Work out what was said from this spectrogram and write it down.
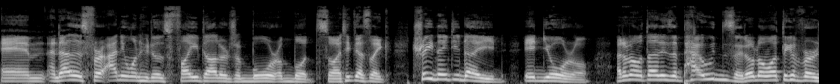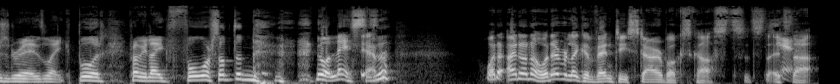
Um, and that is for anyone who does five dollars or more a month. So I think that's like three ninety nine in euro. I don't know what that is in pounds. I don't know what the conversion rate is like, but probably like four something. no less, Yeah? What I don't know. Whatever like a venti Starbucks costs, it's it's Yeah, that.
